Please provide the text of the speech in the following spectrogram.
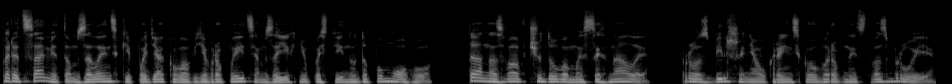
Перед самітом Зеленський подякував європейцям за їхню постійну допомогу та назвав чудовими сигнали про збільшення українського виробництва зброї.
